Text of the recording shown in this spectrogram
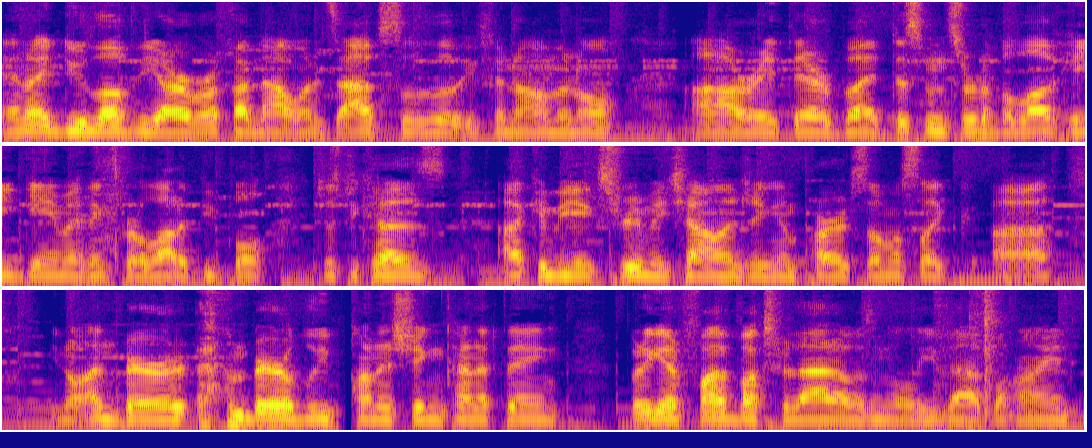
and I do love the artwork on that one. It's absolutely phenomenal. Uh, right there, but this one's sort of a love-hate game, I think, for a lot of people, just because uh, it can be extremely challenging in parts, almost like, uh, you know, unbear unbearably punishing kind of thing. But again, five bucks for that, I wasn't to leave that behind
